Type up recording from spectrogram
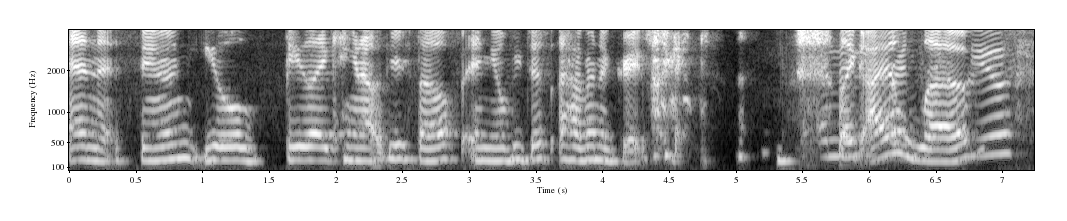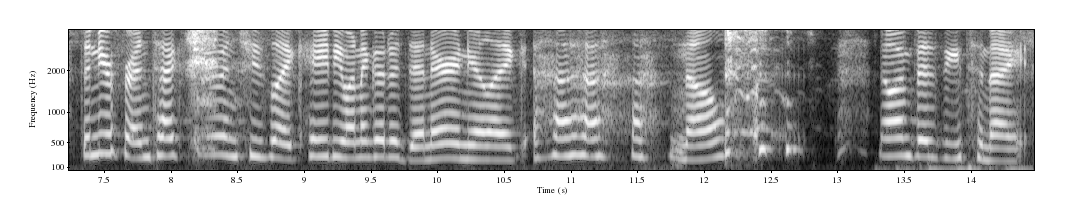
and soon you'll be like hanging out with yourself and you'll be just having a great fucking time. like I love you. Then your friend texts you and she's like, "Hey, do you want to go to dinner?" And you're like, "No, no, I'm busy tonight."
